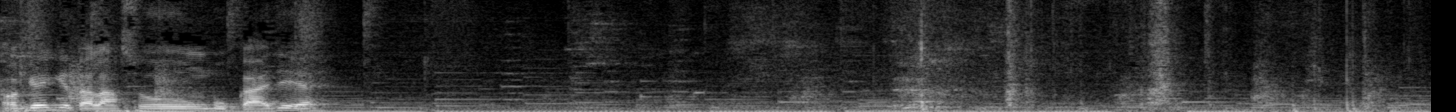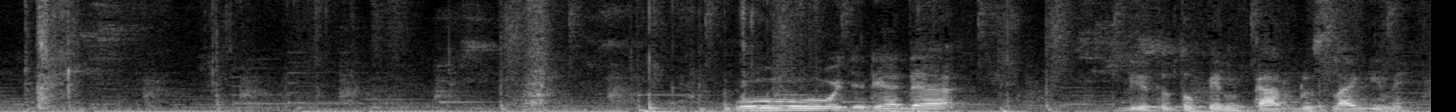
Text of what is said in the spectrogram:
Oke kita langsung buka aja ya. Wow, jadi ada ditutupin kardus lagi nih.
